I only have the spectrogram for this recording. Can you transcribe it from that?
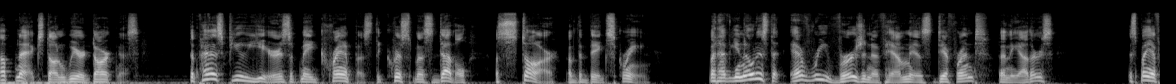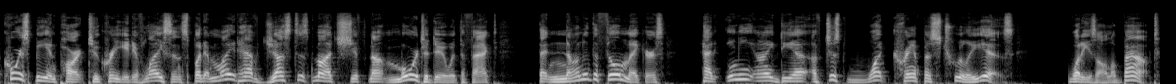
Up next on Weird Darkness, the past few years have made Krampus, the Christmas devil, a star of the big screen. But have you noticed that every version of him is different than the others? This may of course be in part to creative license, but it might have just as much, if not more, to do with the fact that none of the filmmakers had any idea of just what Krampus truly is, what he's all about,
